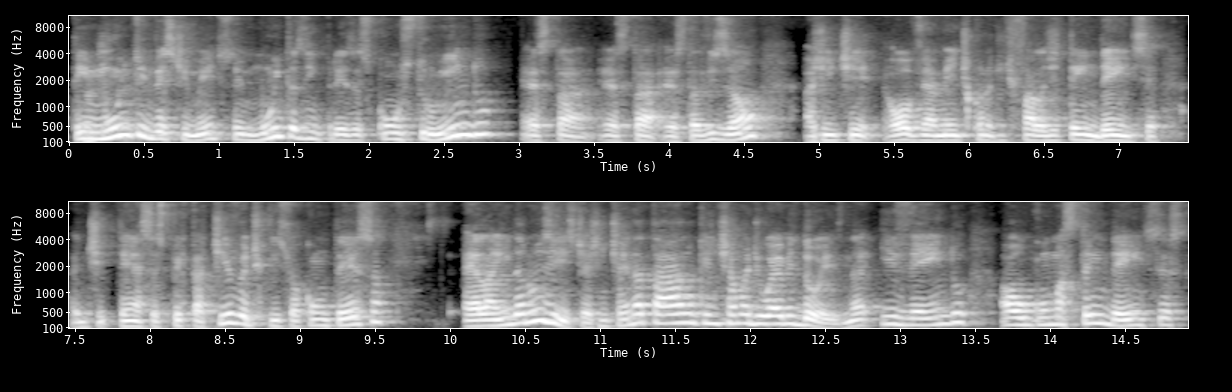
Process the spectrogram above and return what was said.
tem muito investimento, tem muitas empresas construindo esta, esta, esta visão. A gente, obviamente, quando a gente fala de tendência, a gente tem essa expectativa de que isso aconteça, ela ainda não existe. A gente ainda está no que a gente chama de Web 2, né? E vendo algumas tendências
